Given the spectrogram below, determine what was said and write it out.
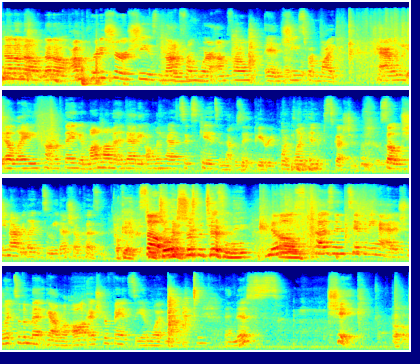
no, no, no, no, no, no. I'm pretty sure she is not from where I'm from, and she's from like Cali, LA kind of thing. And my mama and daddy only had six kids, and that was it. Period. Point blank. End of discussion. So she's not related to me. That's your cousin. Okay, so, So- Tori's sister Tiffany. News Um, cousin Tiffany Haddish went to the Met Gala, all extra fancy and whatnot. And this chick Uh-oh.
